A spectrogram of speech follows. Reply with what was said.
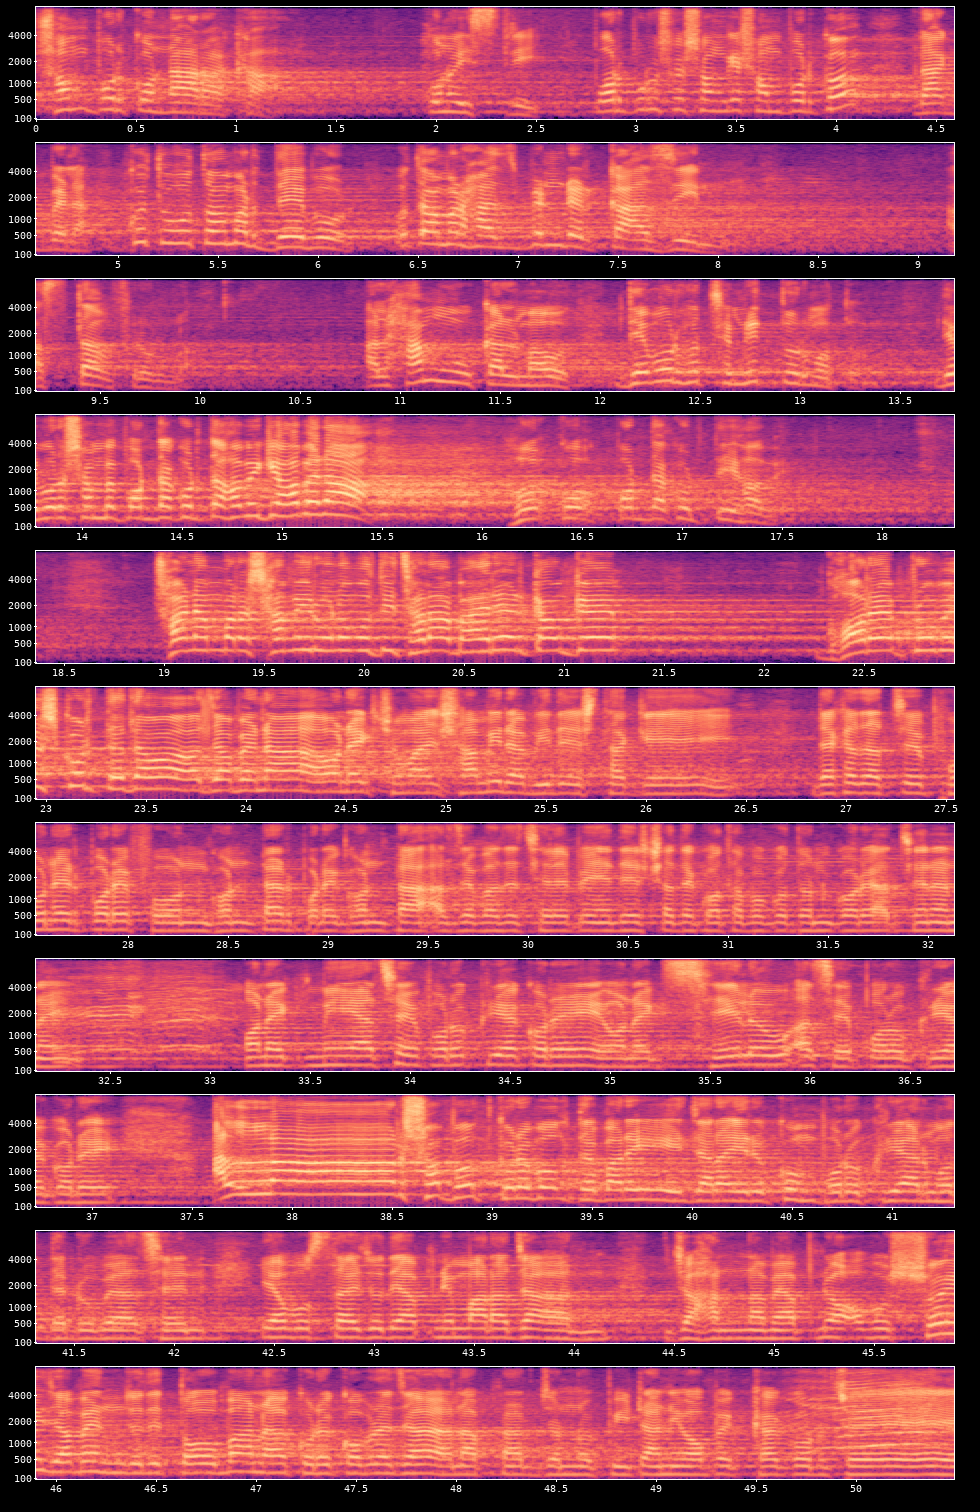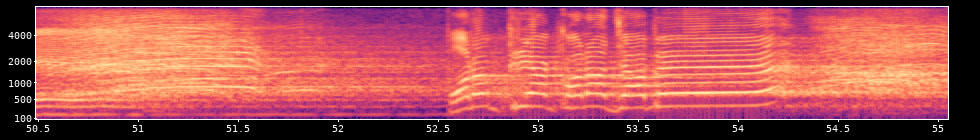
সম্পর্ক না রাখা কোনো স্ত্রী। পরপুরুষের সঙ্গে সম্পর্ক রাখবে না। কই তো ও তো আমার দেবর, ও তো আমার হাজব্যান্ডের কাজিন আস্তাক ফিরুল্লাহ আলহামু কাল দেবর হচ্ছে মৃত্যুর মতো। দেবরের সামনে পর্দা করতে হবে কি হবে না? পর্দা করতেই হবে। ছয় নম্বরে স্বামীর অনুমতি ছাড়া বাইরের কাউকে ঘরে প্রবেশ করতে দেওয়া যাবে না। অনেক সময় স্বামীরা বিদেশ থাকে। দেখা যাচ্ছে ফোনের পরে ফোন, ঘণ্টার পরে ঘণ্টা আজে বাজে ছেলে মেয়েদের সাথে কথোপকথন করে, আছে না নাই? অনেক মেয়ে আছে, পরক্রিয়া করে, অনেক ছেলেও আছে, পরক্রিয়া করে। আল্লাহর শপথ করে বলতে পারি, যারা এরকম প্রক্রিয়ার মধ্যে ডুবে আছেন, এই অবস্থায় যদি আপনি মারা যান জাহান নামে আপনি অবশ্যই যাবেন। যদি তওবা না করে কবরে যান, আপনার জন্য পিটানি অপেক্ষা করছে। পরক্রিয়া করা যাবে?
